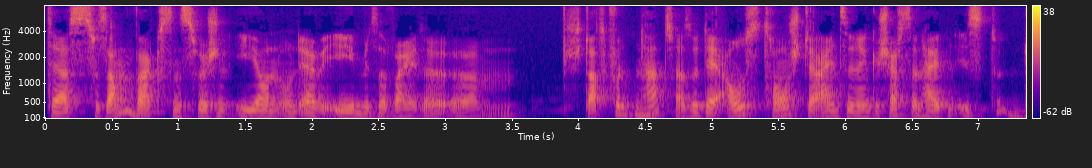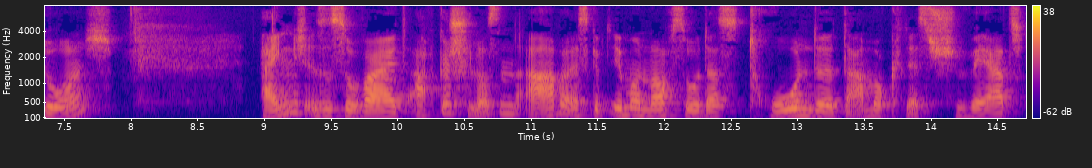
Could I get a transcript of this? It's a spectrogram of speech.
das Zusammenwachsen zwischen E.ON und RWE mittlerweile ähm, stattgefunden hat. Also der Austausch der einzelnen Geschäftseinheiten ist durch. Eigentlich ist es soweit abgeschlossen, aber es gibt immer noch so das drohende Damoklesschwert,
